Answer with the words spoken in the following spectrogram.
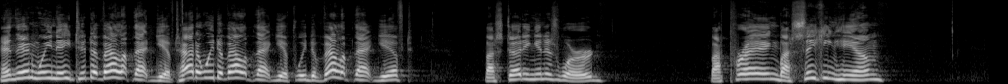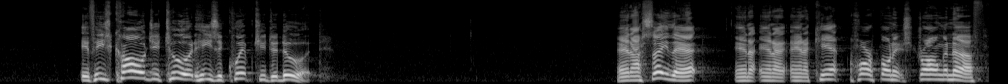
And then we need to develop that gift. How do we develop that gift? We develop that gift by studying in His Word, by praying, by seeking Him. If He's called you to it, He's equipped you to do it. And I say that, and I, and, I, and I can't harp on it strong enough,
